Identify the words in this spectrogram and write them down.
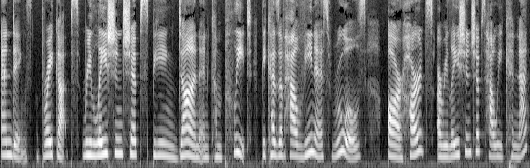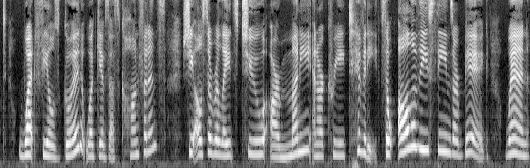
endings, breakups, relationships being done and complete because of how Venus rules our hearts, our relationships, how we connect, what feels good, what gives us confidence. She also relates to our money and our creativity. So, all of these themes are big when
